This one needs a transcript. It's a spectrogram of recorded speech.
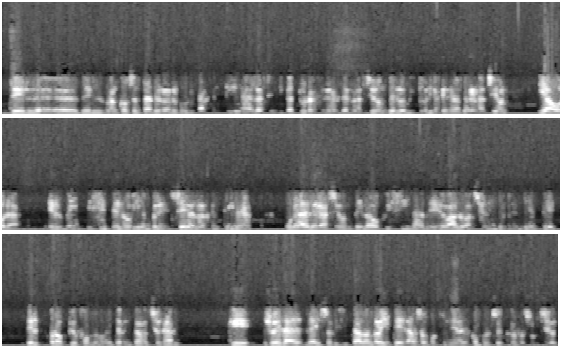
del, eh, del, Banco Central de la República Argentina, de la Sindicatura General de la Nación, de la Auditoría General de la Nación, y ahora, el 27 de noviembre, llega a la Argentina una delegación de la Oficina de Evaluación Independiente del propio Fondo Monetario Internacional, que yo la, he solicitado en reiteradas oportunidades con proyectos de resolución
